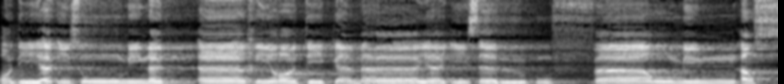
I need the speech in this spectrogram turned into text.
قد يئسوا من الآخرة كما يئس الكفار من أصحاب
